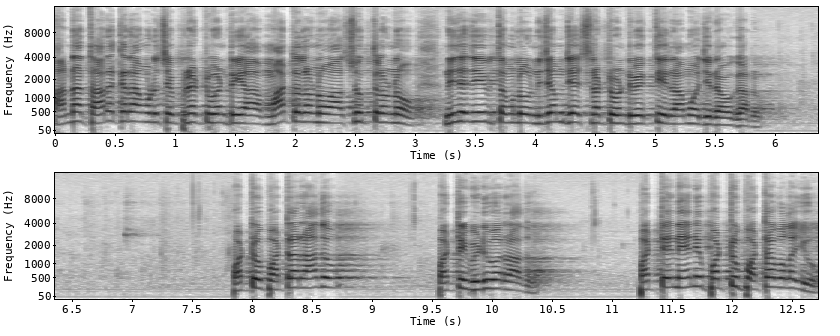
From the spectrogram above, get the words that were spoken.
అన్న తారక రాముడు చెప్పినటువంటి ఆ మాటలను ఆ సూక్తులను నిజ జీవితంలో నిజం చేసినటువంటి వ్యక్తి రామోజీరావు గారు. పట్టు పట్టరాదు పట్టి విడువరాదు. పట్టెనేని పట్టు పట్టవలయు.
